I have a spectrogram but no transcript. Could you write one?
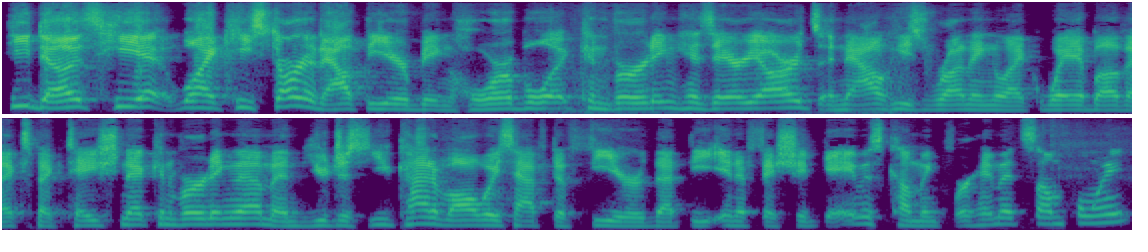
he does he like he started out the year being horrible at converting his air yards and now he's running like way above expectation at converting them and you just you kind of always have to fear that the inefficient game is coming for him at some point.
